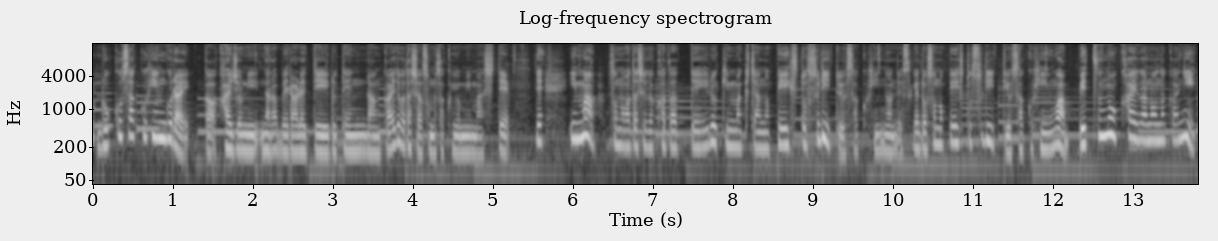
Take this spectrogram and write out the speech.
6作品ぐらいが会場に並べられている展覧会で私はその作品を見ましてで今その私が飾っている金巻ちゃんの「ペースト3」という作品なんですけどその「ペースト3」っていう作品は別の絵画の中に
